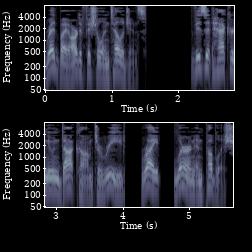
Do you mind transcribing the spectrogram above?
read by artificial intelligence. Visit hackernoon.com to read, write, learn and publish.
